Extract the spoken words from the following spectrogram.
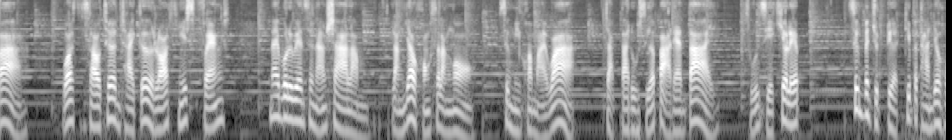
ว่า What Southern Tiger lost his fangs ในบริเวณสนามชาลัม หลังเหย่าของสลังงอ ซึ่งมีความหมายว่า จับตาดูเสือป่าแดนใต้สูญเสียเขี้ยวเล็บ ซึ่งเป็นจุดเดือดที่ประธานเยโฮ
